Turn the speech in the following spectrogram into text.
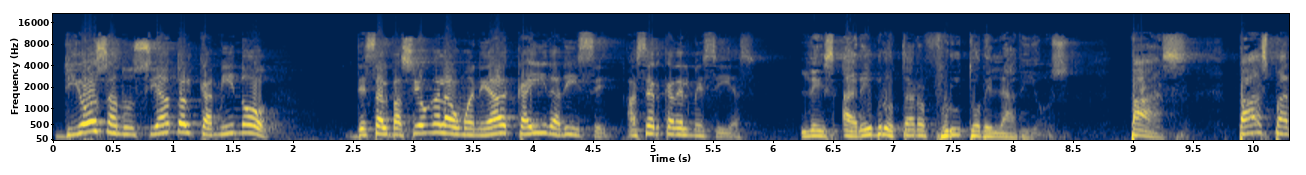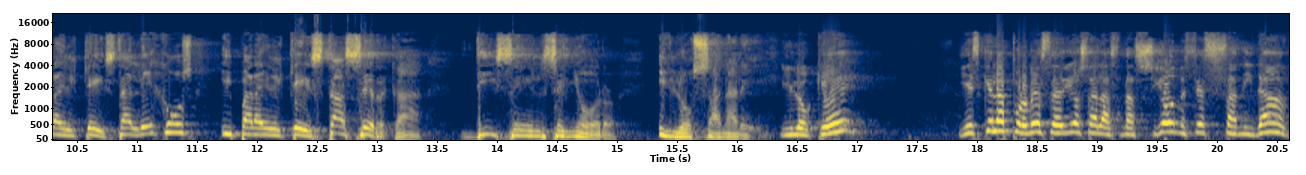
Dios anunciando el camino de salvación a la humanidad caída, dice acerca del Mesías. Les haré brotar fruto de labios, paz, paz para el que está lejos y para el que está cerca dice el Señor, y lo sanaré. ¿Y lo qué? Y es que la promesa de Dios a las naciones es sanidad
